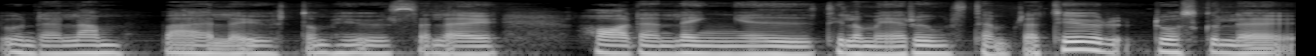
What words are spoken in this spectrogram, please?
under en lampa eller utomhus eller ha den länge i till och med rumstemperatur då skulle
